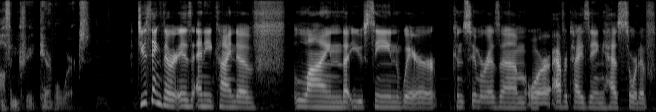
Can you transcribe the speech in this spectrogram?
often create terrible works. Do you think there is any kind of line that you've seen where consumerism or advertising has sort of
